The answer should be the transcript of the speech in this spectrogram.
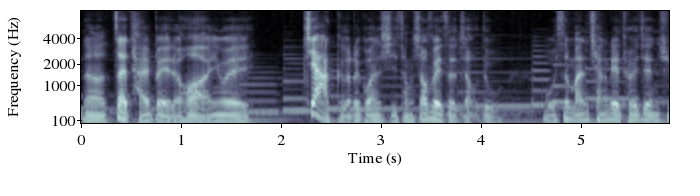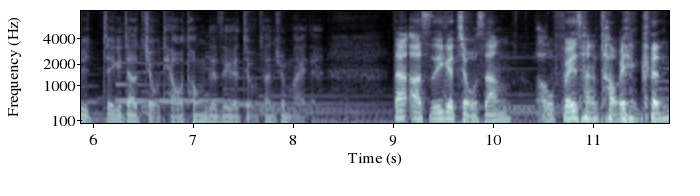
那在台北的话，因为价格的关系，从消费者角度，我是蛮强烈推荐去这个叫九条通的这个酒庄去买的。但二十一个酒商，我非常讨厌跟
